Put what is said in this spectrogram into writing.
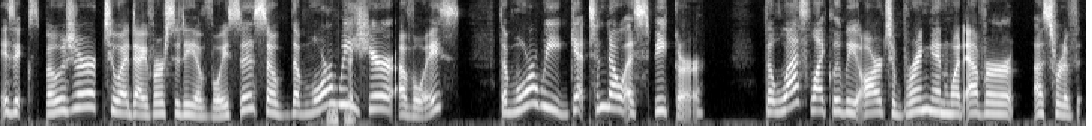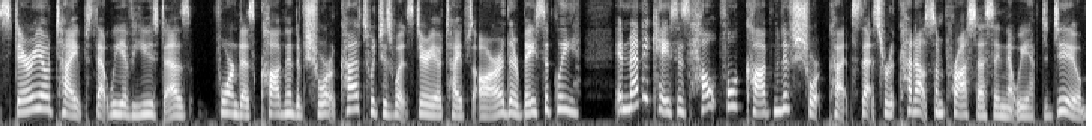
is exposure to a diversity of voices. So the more okay. we hear a voice, the more we get to know a speaker, the less likely we are to bring in whatever uh, sort of stereotypes that we have used as formed as cognitive shortcuts, which is what stereotypes are. They're basically, in many cases, helpful cognitive shortcuts that sort of cut out some processing that we have to do.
